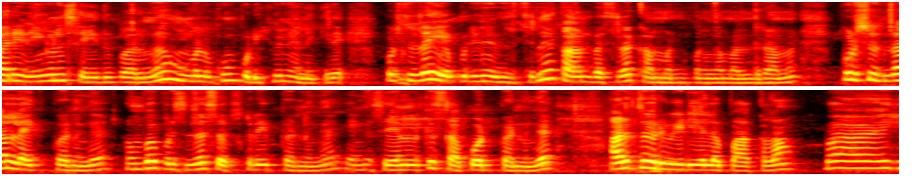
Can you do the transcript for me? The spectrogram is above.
மாதிரி நீங்களும் செய்து பாருங்கள் உங்களுக்கும் பிடிக்கும்னு நினைக்கிறேன். பிடிச்சிருந்தா எப்படின்னு இருந்துச்சுன்னு கமெண்ட் பாக்ஸில் கமெண்ட் பண்ணுங்கள் மறந்துடாமல் பிடிச்சிருந்தா லைக் பண்ணுங்கள் ரொம்ப பிடிச்சிருந்தா சப்ஸ்கிரைப் பண்ணுங்கள் எங்கள் சேனலுக்கு சப்போர்ட் பண்ணுங்கள் அடுத்த ஒரு வீடியோவில் பார்க்கலாம். பாய்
